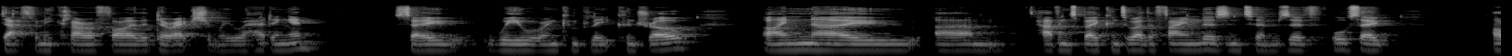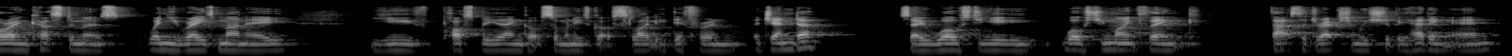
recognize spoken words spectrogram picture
definitely clarify the direction we were heading in. So we were in complete control. I know, um, having spoken to other founders in terms of also our own customers, when you raise money, you've possibly then got someone who's got a slightly different agenda. So whilst you whilst you might think that's the direction we should be heading in,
